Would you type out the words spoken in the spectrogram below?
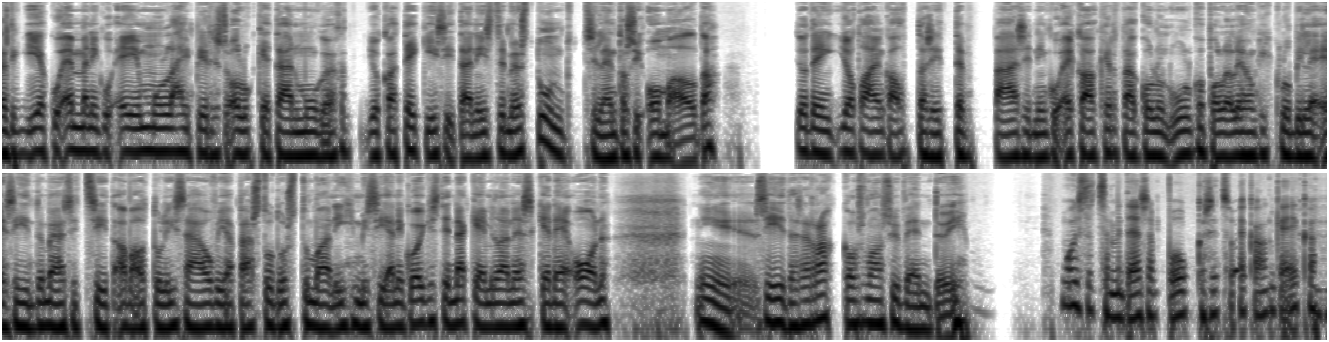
Jotenkin, ja kun en mä, niin kuin, ei mun lähipiirissä ollut ketään muu, joka teki sitä, niin se myös tuntui silleen tosi omalta joten jotain kautta sitten pääsi niin kuin ekaa kertaa koulun ulkopuolelle johonkin klubille esiintymään ja sitten siitä avautui lisää ovia, pääsi tutustumaan ihmisiä, niin oikeasti näkee millainen skede on. Niin siitä se rakkaus vaan syventyi. Muistatko miten sä puukkasit sun ekan keikan?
